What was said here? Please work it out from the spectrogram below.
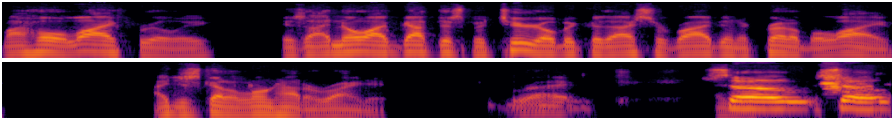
my whole life, really is I know I've got this material because I survived an incredible life. I just got to learn how to write it. Right. So, so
